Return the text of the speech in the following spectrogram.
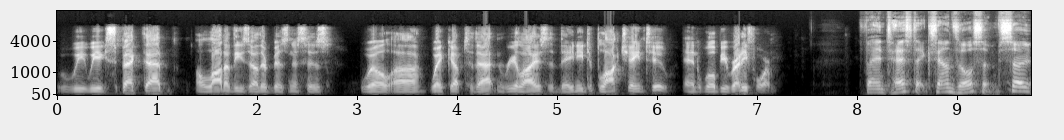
we, we expect that a lot of these other businesses will uh, wake up to that and realize that they need to blockchain too, and we'll be ready for them. Fantastic. Sounds awesome. So,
